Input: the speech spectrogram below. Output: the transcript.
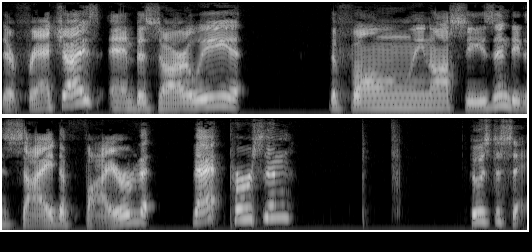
their franchise. And bizarrely, the following off season, they decide to fire that, person. Who's to say?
